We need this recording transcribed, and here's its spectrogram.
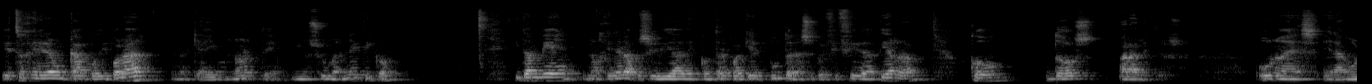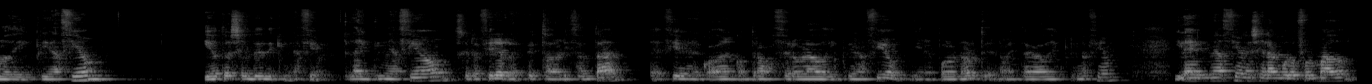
Esto genera un campo dipolar en el que hay un norte y un sur magnético y también nos genera la posibilidad de encontrar cualquier punto en la superficie de la Tierra con dos parámetros. Uno es el ángulo de inclinación y otro es el de declinación. La inclinación se refiere respecto a la horizontal, es decir, en el Ecuador encontramos 0 grados de inclinación y en el Polo Norte 90 grados de inclinación. Y la inclinación es el ángulo formado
